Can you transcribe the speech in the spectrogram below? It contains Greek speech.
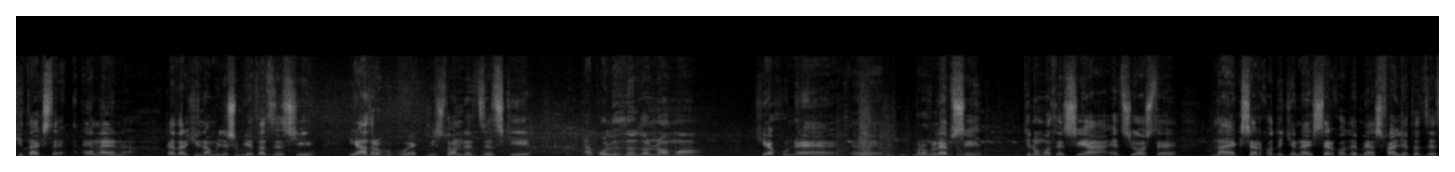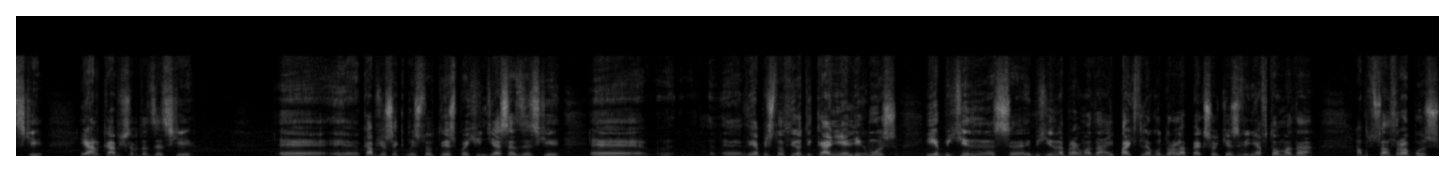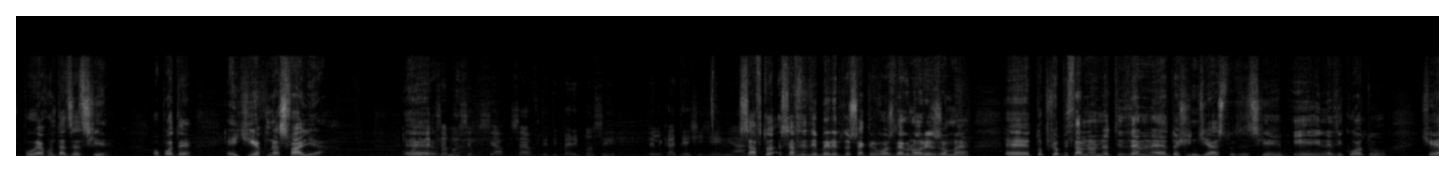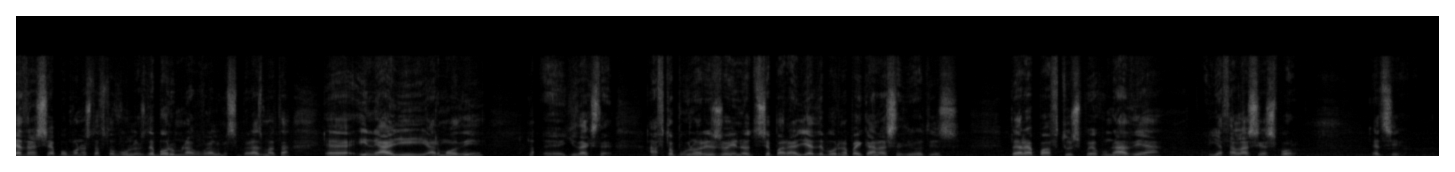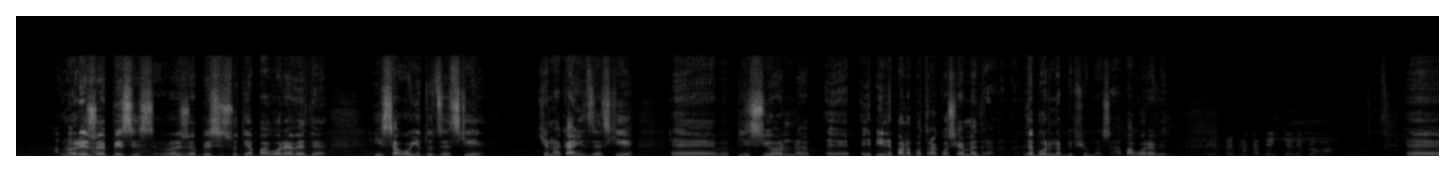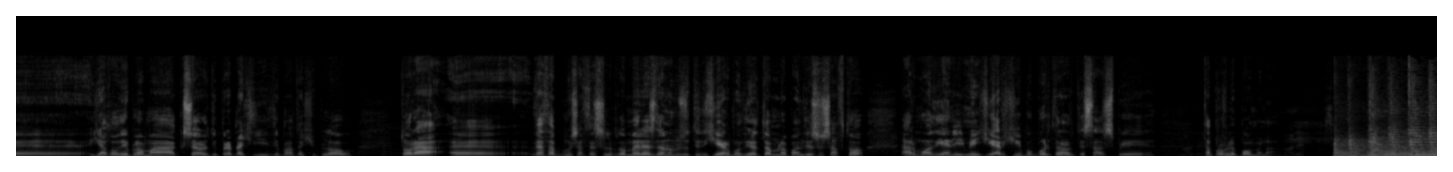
Κοιτάξτε, ένα-ένα. Καταρχήν να μιλήσουμε για τα jet ski. Οι άνθρωποι που εκμισθώνουν jet ski ακολουθούν τον νόμο και έχουν ε, προβλέψει την νομοθεσία έτσι ώστε να εξέρχονται και να εισέρχονται με ασφάλεια τα jet ski. Εάν κάποιος από τα jet ski, ε, ε, κάποιος εκμισθωτής που έχει νοικιάσει τα jet ski, ε, ε, διαπιστωθεί ότι κάνει ελιγμούς ή επικίνδυνες, ε, επικίνδυνα πράγματα, υπάρχει τηλεκοντρόλ απ' έξω και σβήνει αυτόματα από τους ανθρώπους που έχουν τα jet ski. Οπότε εκεί έχουν ασφάλεια. Οπότε δεν ξέρουμε σε, σε αυτή την περίπτωση τελικά τι έχει γίνει. Αν... Σε, αυτό, σε αυτή την περίπτωση ακριβώς δεν γνωρίζομαι. Ε, το πιο πιθανό είναι ότι δεν το έχει νοικιάσει το jet ski ή είναι δικό του και έδρασε από μόνος του αυτοβούλος. Δεν μπορούμε να βγάλουμε συμπεράσματα. Ε, είναι άλλοι αρμόδιοι. Ε, κοιτάξτε, αυτό που γνωρίζω είναι ότι σε παραλία δεν μπορεί να πάει κανένας ιδιώτης πέρα από αυτούς που έχουν άδεια για θαλάσσια σπορ. Έτσι. Γνωρίζω επίσης, γνωρίζω επίσης ότι απαγορεύεται η εισαγωγή του τζετσκι και να κάνει τζετσκι ε, πλησίων ε, είναι πάνω από 300 μέτρα. Δεν μπορεί να μπει πιο μέσα. Απαγορεύεται. Ε, πρέπει να κατέχει για δίπλωμα; Ε, για το δίπλωμα ξέρω ότι πρέπει να έχει δίπλωμα ταχυπλώου. Τώρα ε, δεν θα μπούμε σε αυτές τις λεπτομέρειες. Δεν νομίζω ότι είχε η αρμοδιότητα μου να απαντήσω σε αυτό. Αρμόδια είναι η ελληνική αρχή που μπορείτε να ρωτήσετε να σας πει τα προβλεπόμενα. Ωραία.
